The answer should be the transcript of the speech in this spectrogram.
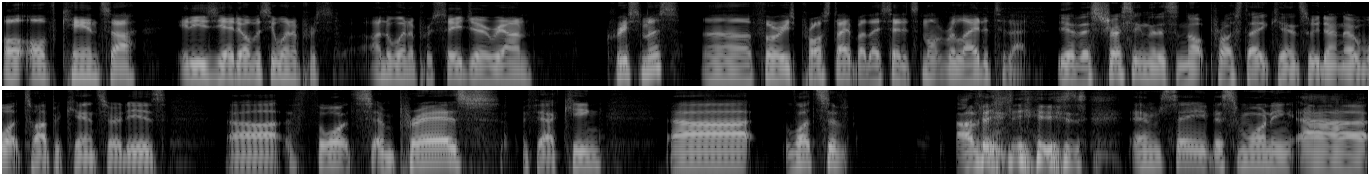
of, of cancer it is yet. Obviously, went a underwent a procedure around Christmas uh, for his prostate, but they said it's not related to that. Yeah, they're stressing that it's not prostate cancer. We don't know what type of cancer it is. Uh, thoughts and prayers with our king. Uh, lots of other news. MC this morning. Uh,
